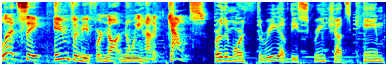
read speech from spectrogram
let's say, infamy for not knowing how to count. Furthermore, three of these screenshots came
